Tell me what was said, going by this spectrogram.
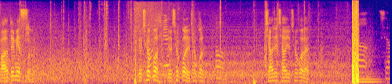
把对面死了。有车过来，有车过来，有车过来，嗯瞧瞧瞧，有车过来。嗯，行。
